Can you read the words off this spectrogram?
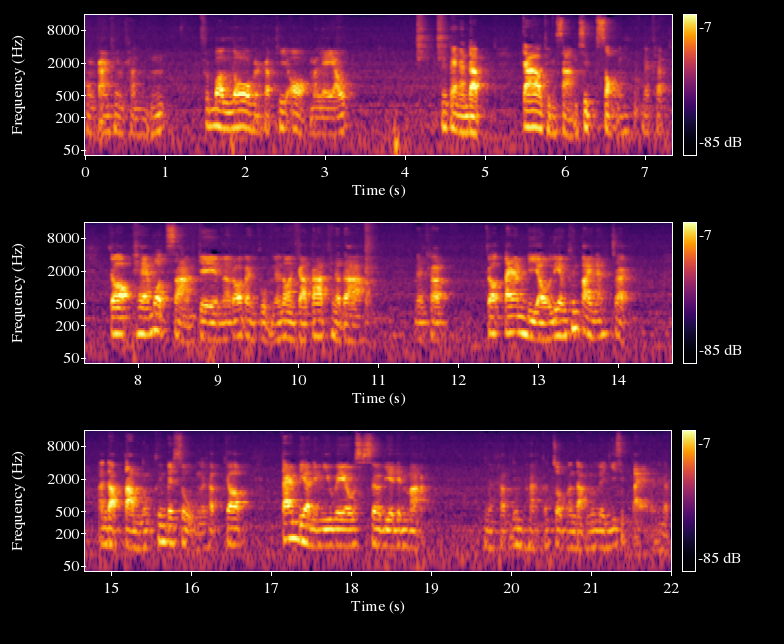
ของการแข่งขันฟุตบอลโลกนะครับที่ออกมาแล้วตั้งแต่อันดับ 9ถึง32นะครับก็แพ้หมด 3 เกมนะรอบแบ่งกลุ่มแน่นอนกาตาร์แคนาดานะครับก็แต้มเดียวเรียงขึ้นไปนะจากอันดับต่ำลงขึ้นไปสูงนะครับก็แต้มเดียวเนี่ยมีเวลส์เซอร์เบียเดนมาร์กนะครับเดนมาร์กก็จบอันดับนู้นเลย28นะครับ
